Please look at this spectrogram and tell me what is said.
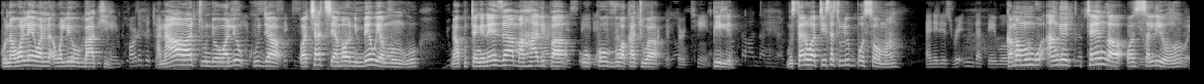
Kuna wale waliobaki. Na hawa watu ndio waliokuja wachache ambao ni mbeu ya mungu na kutengeneza mahali pa ukovu wakati wa pili. Mstari wa tisa tuliposoma kama mungu angetenga wasalio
